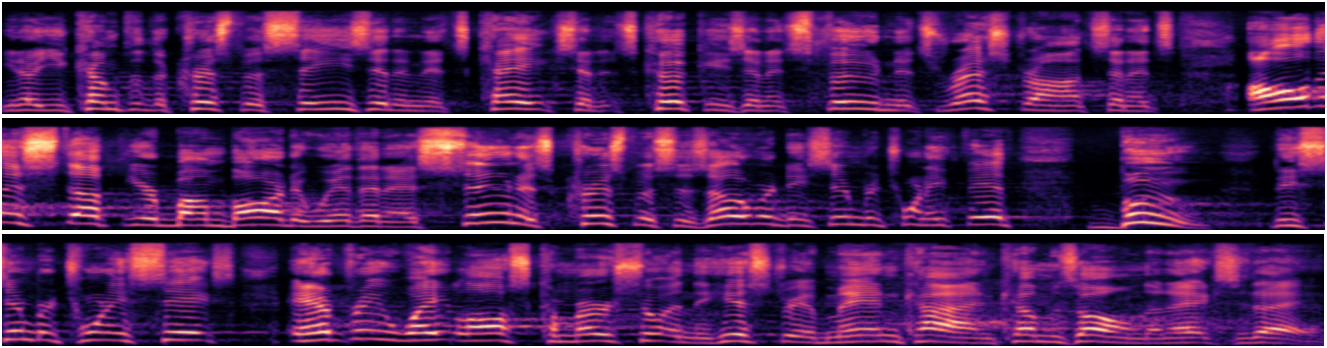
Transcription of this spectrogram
You know, you come to the Christmas season and it's cakes and it's cookies and it's food and it's restaurants and it's all this stuff you're bombarded with. And as soon as Christmas is over, December 25th, boom, December 26th, every weight loss commercial in the history of mankind comes on the next day.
